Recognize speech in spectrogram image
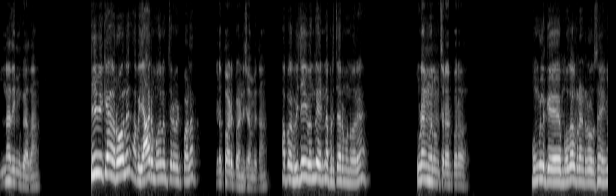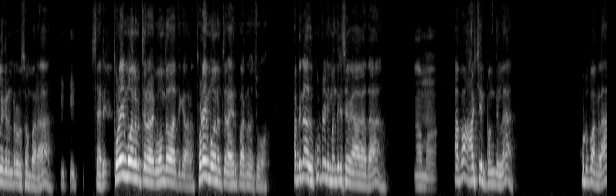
அதிமுக தான். டிவிக்கே ரோலு? அப்ப யார் முதலமைச்சர் வேட்பாளர்? எடப்பாடி பழனிசாமி தான். அப்ப விஜய் வந்து என்ன பிரச்சாரம் பண்ணுவாரு? துணை முதலமைச்சரா இருப்பாரோ? உங்களுக்கு முதல் ரெண்டு வருஷம் எங்களுக்கு ரெண்டு வருஷம் பாரா? சரி. துணை முதலமைச்சராக உங்க வார்த்தைக்கு வரோம் துணை முதலமைச்சராக இருப்பாருன்னு வச்சுக்குவோம் அப்படின்னா அது கூட்டணி மந்திரி சேவை ஆகாதா? ஆமா. அப்போ ஆட்சியில் பங்கு இல்ல? கொடுப்பாங்களா?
